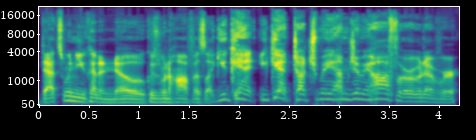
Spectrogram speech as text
That's when you kind of know because when Hoffa's like, you can't you can't touch me, I'm Jimmy Hoffa or whatever.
